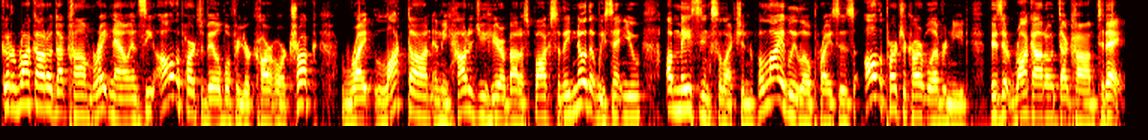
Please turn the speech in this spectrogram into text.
Go to rockauto.com right now and see all the parts available for your car or truck. Write locked on in the How Did You Hear About Us box so they know that we sent you. Amazing selection, reliably low prices, all the parts your car will ever need. Visit rockauto.com today.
